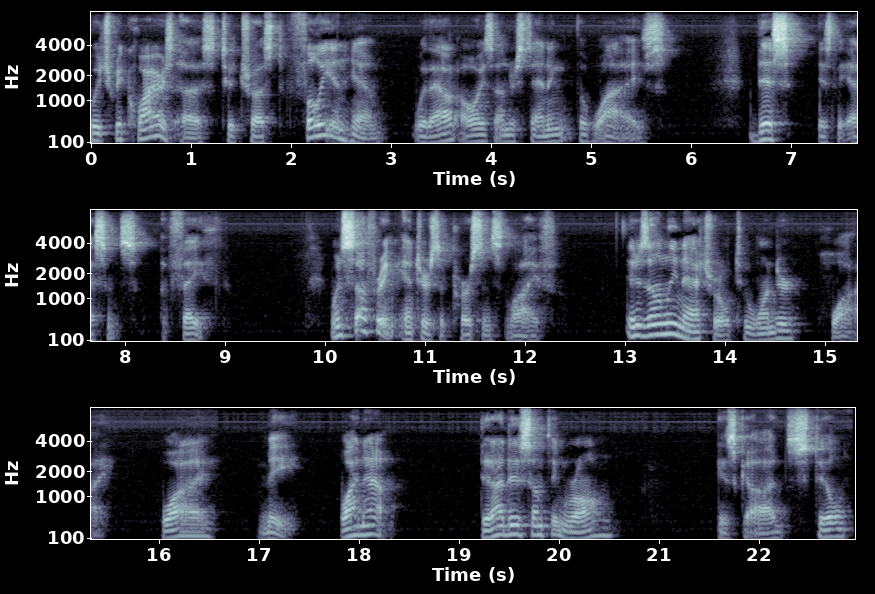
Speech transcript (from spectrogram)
which requires us to trust fully in him without always understanding the whys. This is the essence of faith. When suffering enters a person's life, it is only natural to wonder why. Why me? Why now? Did I do something wrong? Is God still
